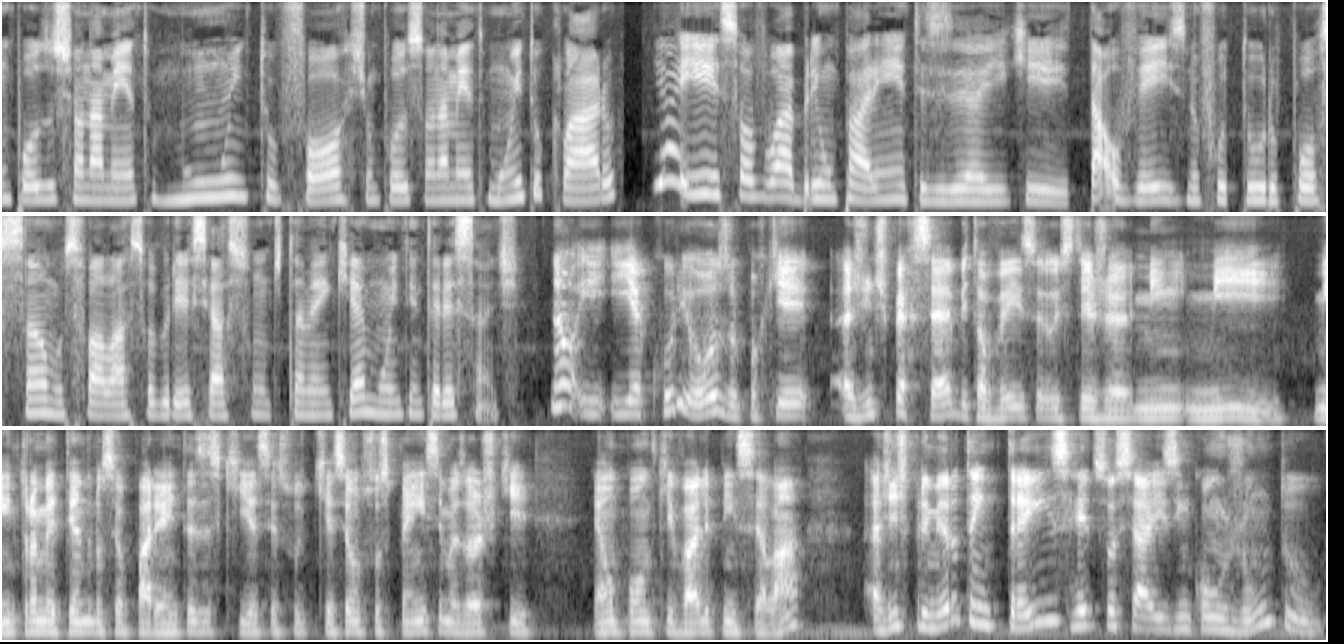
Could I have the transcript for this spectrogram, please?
um posicionamento muito forte, um posicionamento muito claro e aí, só vou abrir um parênteses aí que talvez no futuro possamos falar sobre esse assunto também, que é muito interessante. Não, e, e é curioso porque a gente percebe, talvez eu esteja me, me, me intrometendo no seu parênteses, que ia, ser, que ia ser um suspense, mas eu acho que é um ponto que vale pincelar. A gente primeiro tem três redes sociais em conjunto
